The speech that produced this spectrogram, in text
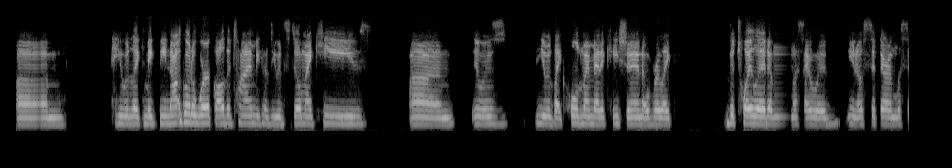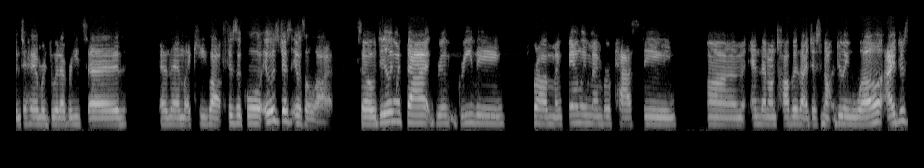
Um, he would like make me not go to work all the time because he would steal my keys. Um, it was he would like hold my medication over like the toilet unless I would, you know, sit there and listen to him or do whatever he said. And then like he got physical. It was just it was a lot. So dealing with that, gr- grieving from my family member passing, um, and then on top of that, just not doing well. I just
